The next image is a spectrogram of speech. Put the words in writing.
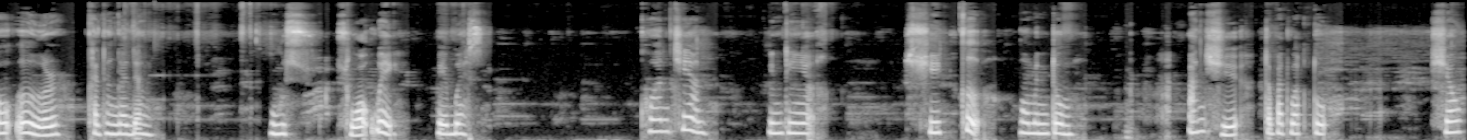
Oh er kadang-kadang. Wu Suo Wei bebas. Kuan Tian intinya Shike momentum. Anshi tepat waktu. Xiao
